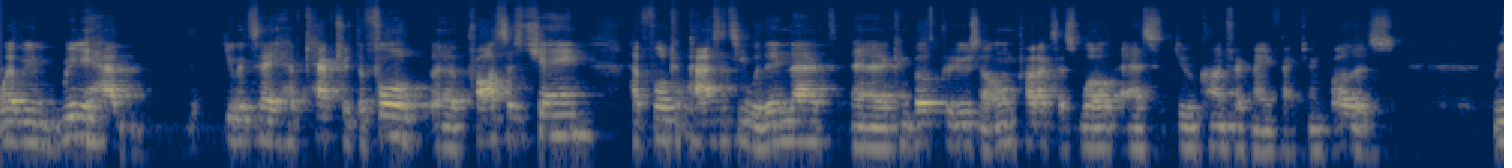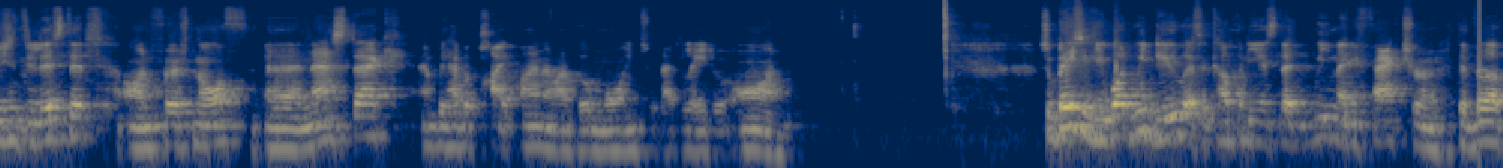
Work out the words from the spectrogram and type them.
where we really have, you could say, have captured the full process chain, have full capacity within that, can both produce our own products as well as do contract manufacturing for others. Recently listed on First North uh, Nasdaq, and we have a pipeline, and I'll go more into that later on. So basically, what we do as a company is that we manufacture, develop,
